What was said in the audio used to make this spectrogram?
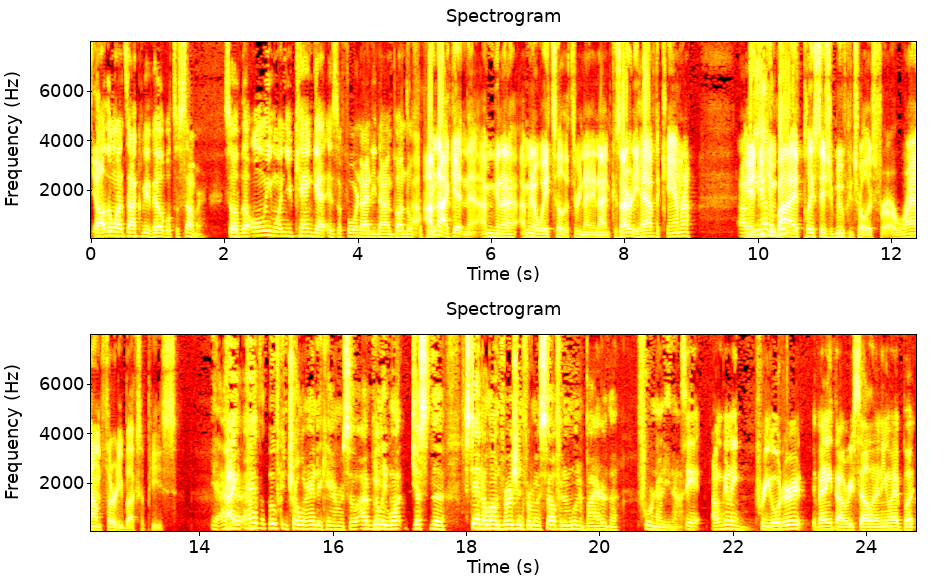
The other one's not going to be available till summer. So the only one you can get is the four ninety nine bundle for. I'm not getting that. I'm gonna I'm gonna wait till the three ninety nine because I already have the camera, Um, and you you, can buy PlayStation Move controllers for around thirty bucks a piece. Yeah, I I- have, I have a move controller and a camera, so I really want just the standalone version for myself, and I'm going to buy her the four ninety nine. See, I'm gonna pre-order it. If anything, I'll resell it anyway. But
